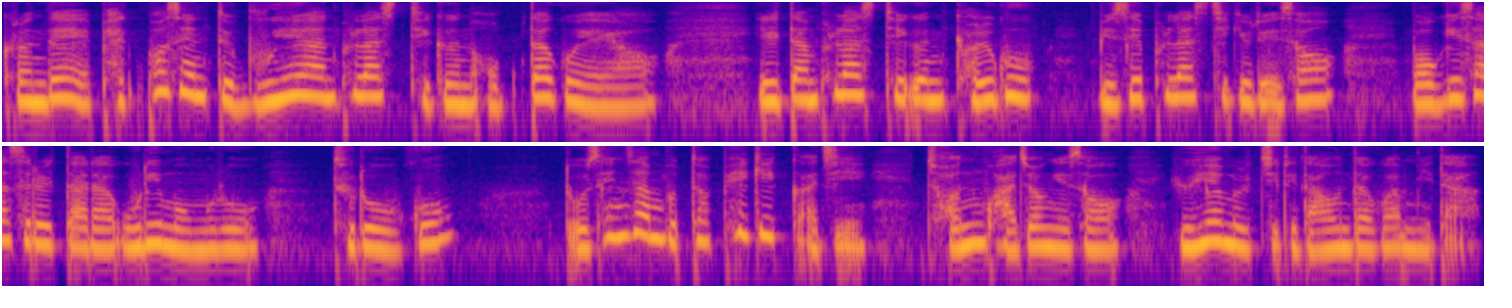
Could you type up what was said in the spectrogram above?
그런데 100% 무해한 플라스틱은 없다고 해요. 일단 플라스틱은 결국 미세 플라스틱이 돼서 먹이 사슬을 따라 우리 몸으로 들어오고 또 생산부터 폐기까지 전 과정에서 유해 물질이 나온다고 합니다.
